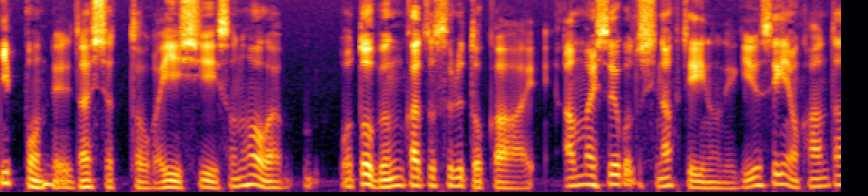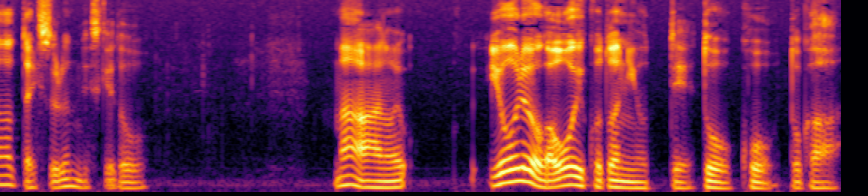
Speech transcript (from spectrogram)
ー、1本で出しちゃった方がいいし、その方が音を分割するとか、あんまりそういうことしなくていいので、技術的には簡単だったりするんですけど、まあ、あの、容量が多いことによってどうこうとか、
